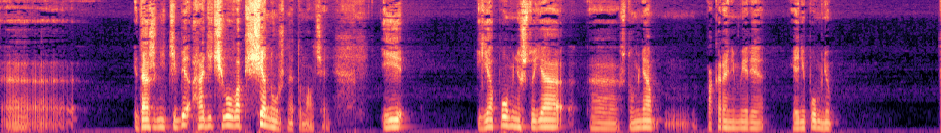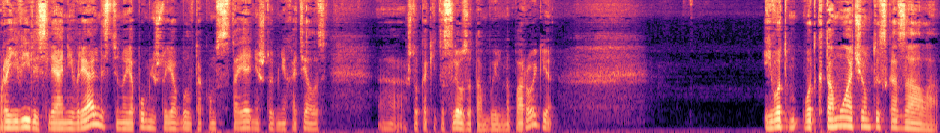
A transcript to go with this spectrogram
э, и даже не тебе, ради чего вообще нужно это молчание. И я помню, что я, э, что у меня, по крайней мере, я не помню, проявились ли они в реальности, но я помню, что я был в таком состоянии, что мне хотелось, э, что какие-то слезы там были на пороге. И вот, вот к тому, о чем ты сказала,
